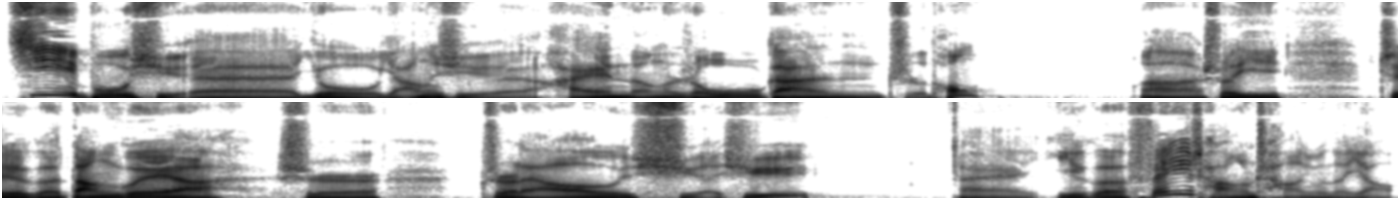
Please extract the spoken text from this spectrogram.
既补血又养血，还能柔肝止痛啊，所以这个当归啊是治疗血虚。哎，一个非常常用的药，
